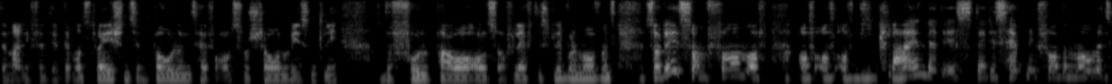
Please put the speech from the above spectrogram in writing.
The manifested demonstrations in Poland have also shown recently the full power also of leftist liberal movements. So there is some form of, of, of, of decline that is that is happening for the moment,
